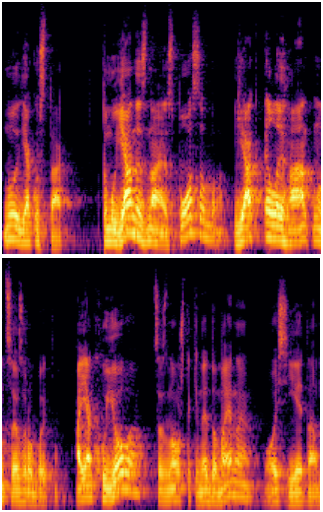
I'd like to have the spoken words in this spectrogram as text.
Ну, якось так. Тому я не знаю способу, як елегантно це зробити. А як хуйово, це знову ж таки не до мене. Ось є там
